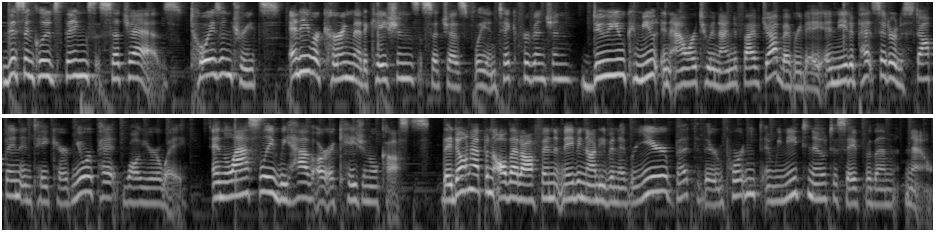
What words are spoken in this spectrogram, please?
This includes things such as toys and treats, any recurring medications such as flea and tick prevention. Do you commute an hour to a 9 to 5 job every day and need a pet sitter to stop in and take care of your pet while you're away? And lastly, we have our occasional costs. They don't happen all that often, maybe not even every year, but they're important and we need to know to save for them now.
